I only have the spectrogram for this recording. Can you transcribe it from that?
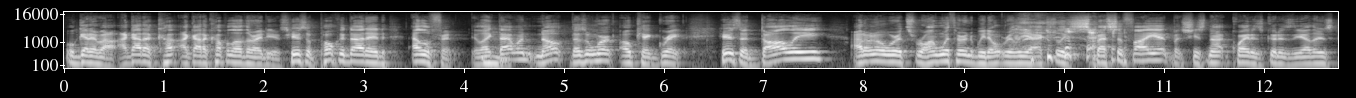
we'll get him out. I got a, cou- I got a couple other ideas. Here's a polka dotted elephant. You like mm. that one? No, doesn't work. Okay, great. Here's a dolly. I don't know where it's wrong with her. We don't really actually specify it, but she's not quite as good as the others.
